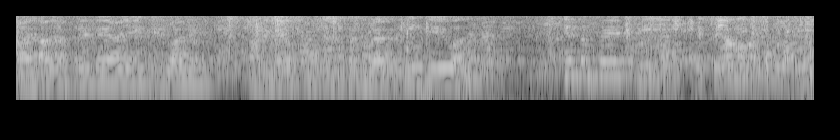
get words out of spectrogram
Además de las tres medallas individuales primero, segundo y tercer lugar individual. Siéntense y esperamos hacemos la primera.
